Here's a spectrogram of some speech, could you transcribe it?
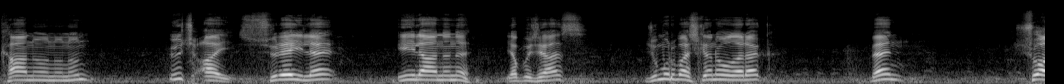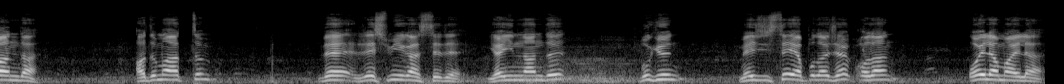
kanununun 3 ay süreyle ilanını yapacağız. Cumhurbaşkanı olarak ben şu anda adımı attım ve resmi gazetede yayınlandı. Bugün mecliste yapılacak olan oylamayla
